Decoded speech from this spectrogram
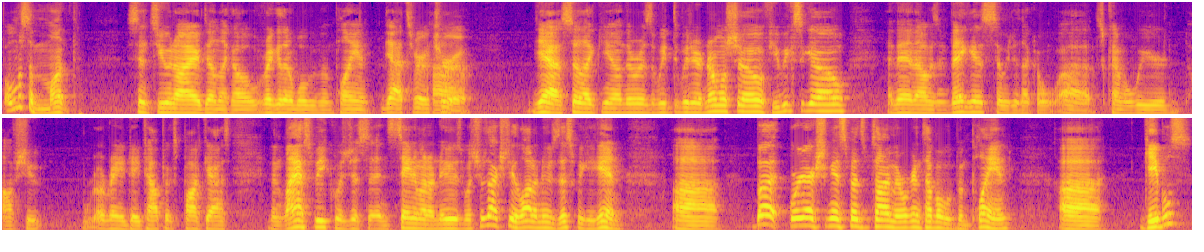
almost a month since you and I have done like a regular what we've been playing. Yeah, it's very true. Uh, yeah, so like you know there was we we did a normal show a few weeks ago, and then I was in Vegas, so we did like a uh, it's kind of a weird offshoot rainy day topics podcast. And then last week was just an insane amount of news, which was actually a lot of news this week again. Uh, but we're actually going to spend some time and we're going to talk about what we've been playing. Uh, Gables.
